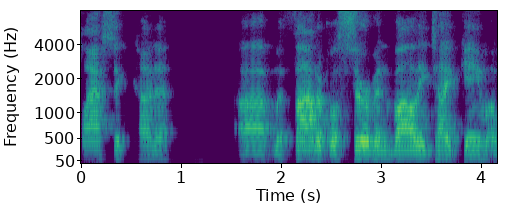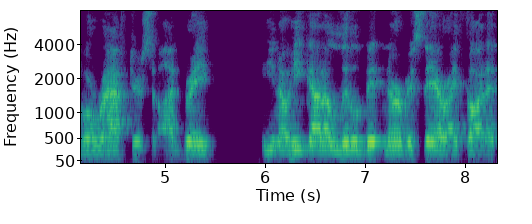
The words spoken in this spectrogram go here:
classic kind of uh, methodical serve and volley type game of a rafter. So Andre you know, he got a little bit nervous there. I thought at,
